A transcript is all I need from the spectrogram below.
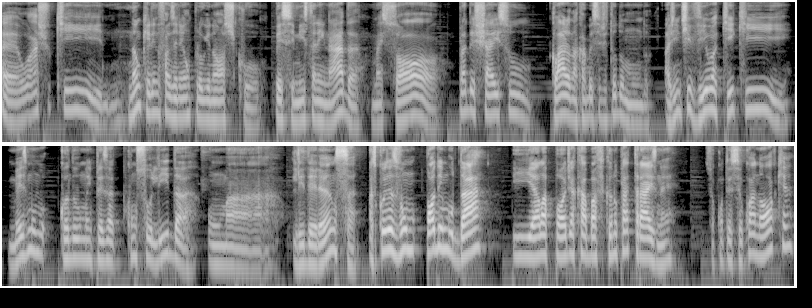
É, eu acho que, não querendo fazer nenhum prognóstico pessimista nem nada, mas só para deixar isso claro na cabeça de todo mundo. A gente viu aqui que, mesmo quando uma empresa consolida uma liderança, as coisas vão, podem mudar e ela pode acabar ficando para trás, né? Isso aconteceu com a Nokia.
